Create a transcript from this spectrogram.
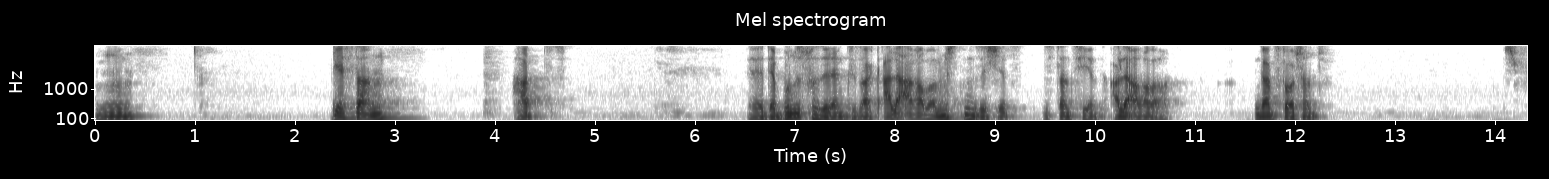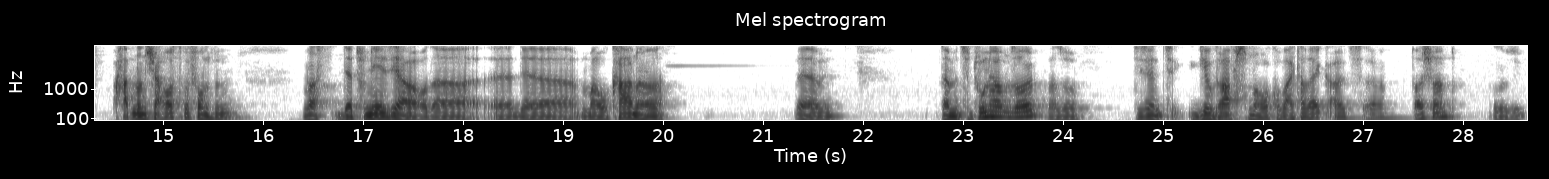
Hm. Gestern hat äh, der Bundespräsident gesagt, alle Araber müssten sich jetzt distanzieren. Alle Araber in ganz Deutschland. Ich habe noch nicht herausgefunden, was der Tunesier oder äh, der Marokkaner ähm, damit zu tun haben soll. Also die sind geografisch Marokko weiter weg als äh, Deutschland. Also sie,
